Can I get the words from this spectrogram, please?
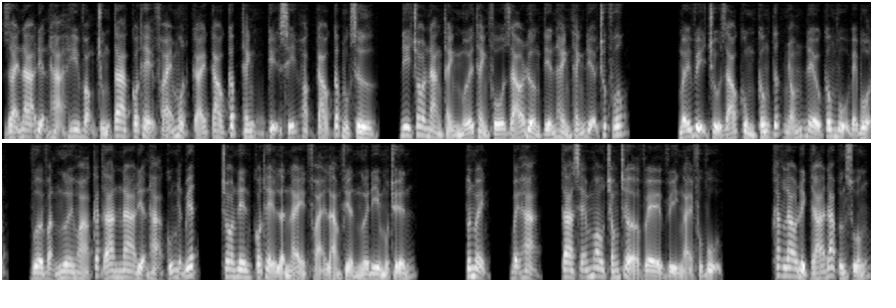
giải nạ điện hạ hy vọng chúng ta có thể phái một cái cao cấp thanh kỵ sĩ hoặc cao cấp mục sư, đi cho nàng thành mới thành phố giáo đường tiến hành thánh địa chúc phúc mấy vị chủ giáo cùng công tức nhóm đều công vụ bề bộn, vừa vặn ngươi hòa cắt anna điện hạ cũng nhận biết, cho nên có thể lần này phải làm phiền ngươi đi một chuyến. Tuân mệnh, bệ hạ, ta sẽ mau chóng trở về vì ngài phục vụ. Khắc lao địch đá đáp ứng xuống,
